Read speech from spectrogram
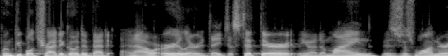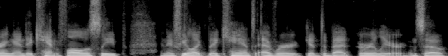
when people try to go to bed an hour earlier, they just sit there, you know, the mind is just wandering and they can't fall asleep and they feel like they can't ever get to bed earlier. And so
